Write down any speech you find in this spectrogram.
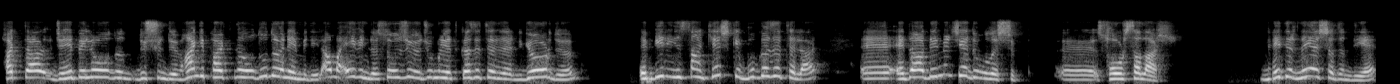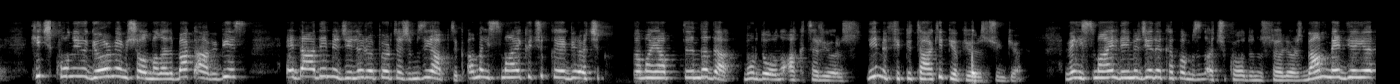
Hatta CHP'li olduğunu düşündüğüm hangi partiden olduğu da önemli değil. Ama evinde Sözcü ve Cumhuriyet gazetelerini gördüğüm e, bir insan keşke bu gazeteler e, Eda Demirci'ye de ulaşıp e, sorsalar. Nedir, ne yaşadın diye. Hiç konuyu görmemiş olmaları. Bak abi biz Eda Demirci ile röportajımızı yaptık. Ama İsmail Küçükkaya bir açıklama yaptığında da burada onu aktarıyoruz. Değil mi? Fikri takip yapıyoruz çünkü. Ve İsmail Demirci'ye de kapımızın açık olduğunu söylüyoruz. Ben medyayı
